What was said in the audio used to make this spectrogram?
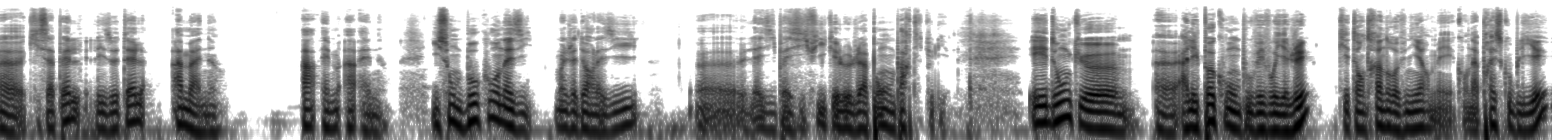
euh, qui s'appellent les hôtels Aman. A-M-A-N. Ils sont beaucoup en Asie. Moi, j'adore l'Asie, euh, l'Asie-Pacifique et le Japon en particulier. Et donc, euh, à l'époque où on pouvait voyager, qui est en train de revenir, mais qu'on a presque oublié,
